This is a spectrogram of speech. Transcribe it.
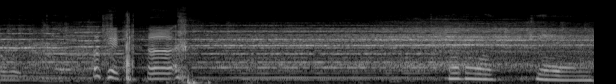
Oh. Okay, uh, get in?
